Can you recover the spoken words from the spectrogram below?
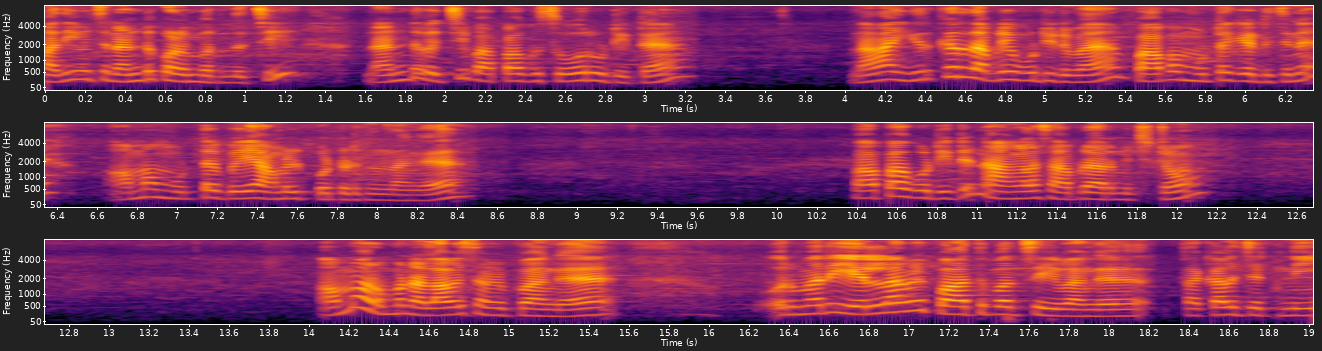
மதியம் வச்சு நண்டு குழம்பு இருந்துச்சு. நண்டு வச்சு பாப்பாவுக்கு சோறு ஊட்டிட்டேன். நான் இருக்கிறத அப்படியே ஊட்டிடுவேன். பாப்பா முட்டை கேட்டுச்சுன்னு அம்மா முட்டை போய் ஆம்லெட் போட்டு எடுத்துருந்தாங்க. பாப்பா கூட்டிகிட்டு நாங்களாம் சாப்பிட ஆரம்பிச்சிட்டோம். அம்மா ரொம்ப நல்லாவே சமைப்பாங்க. ஒரு மாதிரி எல்லாமே பார்த்து பார்த்து செய்வாங்க. தக்காளி சட்னி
